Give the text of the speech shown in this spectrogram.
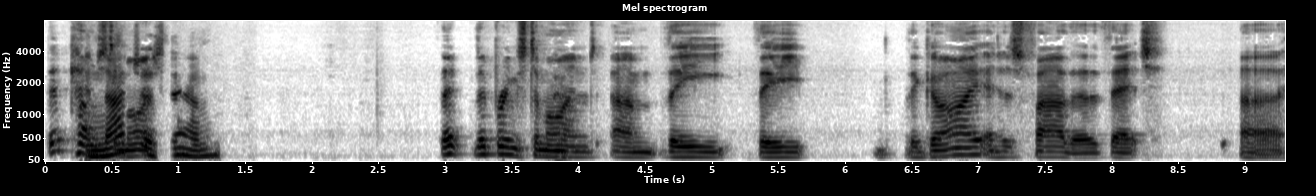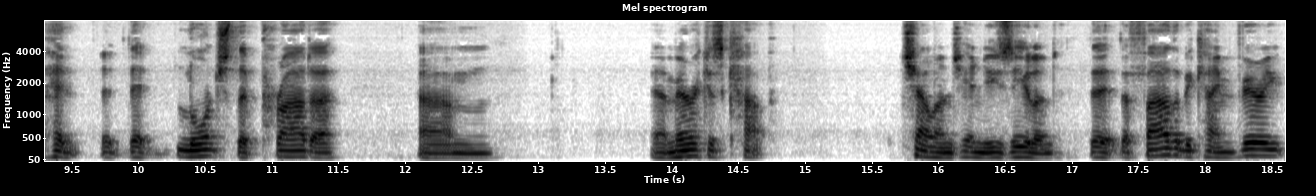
that And comes to not mind. just them. That that brings to mind um, the the the guy and his father that uh, had that, that launched the Prada um, America's Cup challenge in New Zealand. The the father became very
